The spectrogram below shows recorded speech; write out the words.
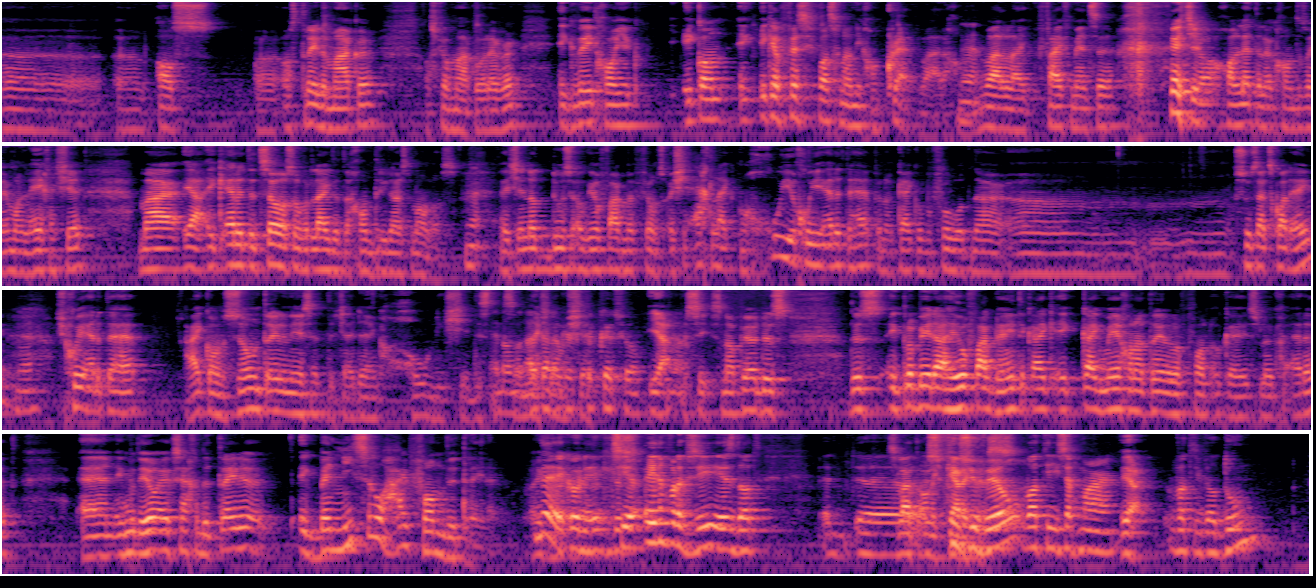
eh, als, eh, als trailermaker, als filmmaker, whatever, ik weet gewoon, je, ik, kan, ik, ik heb festivals gedaan die gewoon crap waren. Gewoon. Ja. Er waren like vijf mensen, weet je wel, gewoon letterlijk, gewoon, het was helemaal leeg en shit. Maar ja, ik edit het zo alsof het lijkt dat er gewoon 3000 man was. Ja. Weet je, en dat doen ze ook heel vaak met films. Als je echt like, een goede, goede editor hebt, en dan kijken we bijvoorbeeld naar ehm, Suicide Squad 1. Ja. Als je een goede editor hebt, hij kan zo'n trailer neerzetten dat jij denkt, holy shit, dit is een next level shit. kutfilm. Ja, precies, snap je? Dus, dus ik probeer daar heel vaak doorheen te kijken. Ik kijk meer gewoon naar de trailer van, oké, het is leuk geëdit. En ik moet heel eerlijk zeggen, de trailer, ik ben niet zo hype van de trailer. Nee, ik ook niet. Ik dus- zie, het enige wat ik zie is dat eh, Ze laten alle visueel wat hij zeg maar, Ja, wat hij wil doen.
